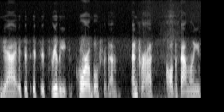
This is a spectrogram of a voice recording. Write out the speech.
yeah it's just it's it's really horrible for them and for us all the families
